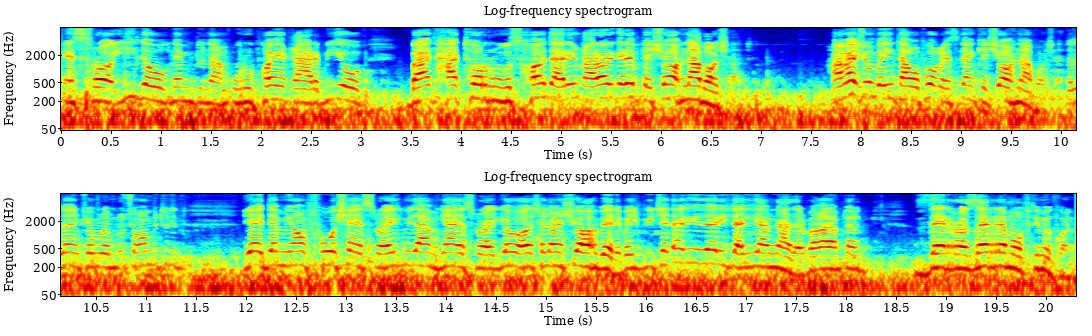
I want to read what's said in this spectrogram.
اسرائیل و نمی‌دونم اروپای غربی و بعد حتی روزها در این قرار گرفت که شاه نباشد. همشون به این توافق رسیدن که شاه نباشد. دلاریم شما امروز شما می‌تونید یه عده میان فوش اسرائیل میدن میگن اسرائیلیا باعث شدن شاه بره. بگی چه دلیلی داری؟ دلیلی هم نداره. فقط همطور ذره ذره مفتی می‌کنه.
